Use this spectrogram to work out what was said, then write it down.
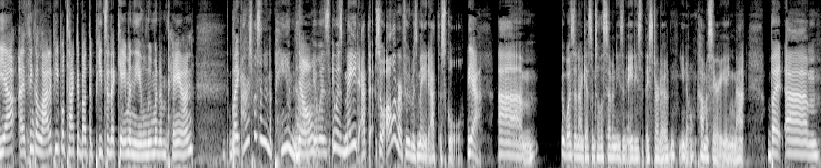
Yeah, I think a lot of people talked about the pizza that came in the aluminum pan. Like ours wasn't in a pan. Though. No. it was it was made at the. So all of our food was made at the school. Yeah. Um, it wasn't, I guess, until the seventies and eighties that they started, you know, commissarying that. But um,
